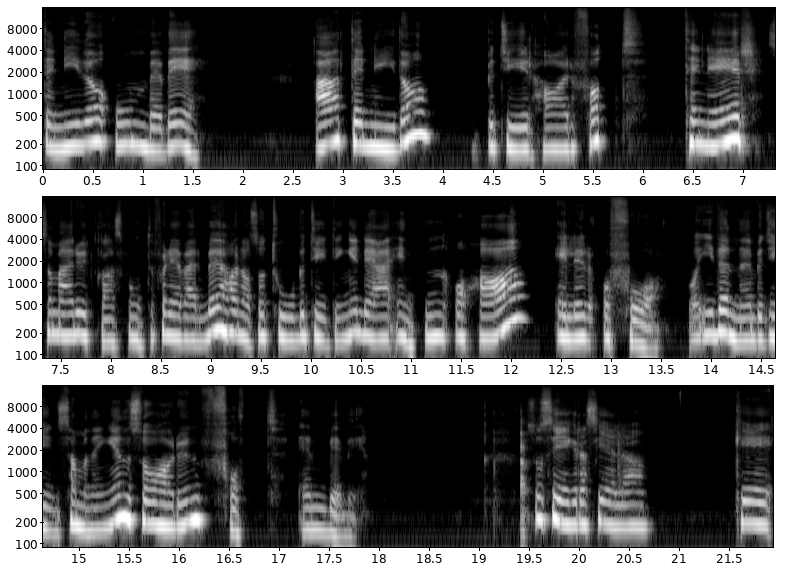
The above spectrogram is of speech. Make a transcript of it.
tenido un bebé. Ha tenido betyr har fått, tener, som er utgangspunktet for det verbet, har altså to betydninger. Det er enten å ha eller å få. Og i denne sammenhengen så har hun fått en baby. Så sier Graciela que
